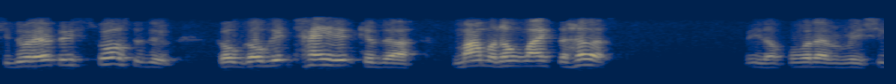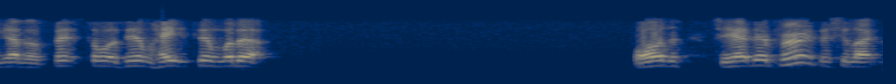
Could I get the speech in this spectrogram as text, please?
She's doing everything she's supposed to do. Go go get tainted because uh, mama don't like the husband. You know, for whatever reason, she got an offense towards him, hates him, whatever. Or the, she had the appearance that she liked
